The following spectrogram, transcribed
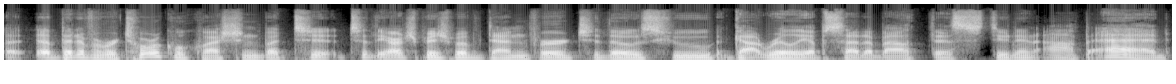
a, a bit of a rhetorical question, but to, to the Archbishop of Denver, to those who got really upset about this student op ed,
